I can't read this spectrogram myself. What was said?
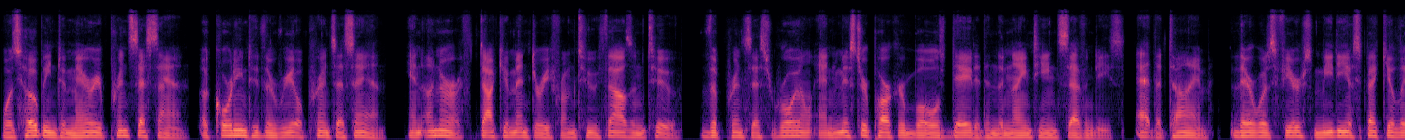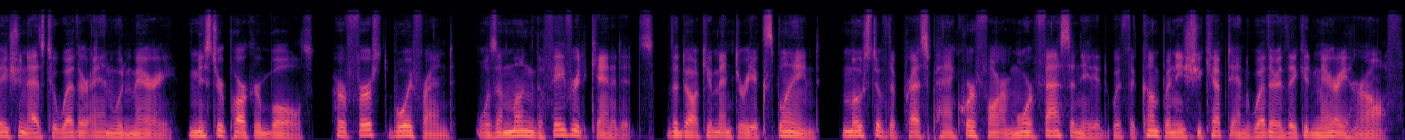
was hoping to marry Princess Anne. According to The Real Princess Anne, an unearthed documentary from 2002, the Princess Royal and Mr. Parker Bowles dated in the 1970s. At the time, there was fierce media speculation as to whether Anne would marry. Mr. Parker Bowles, her first boyfriend, was among the favorite candidates. The documentary explained, most of the press pack were far more fascinated with the company she kept and whether they could marry her off.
